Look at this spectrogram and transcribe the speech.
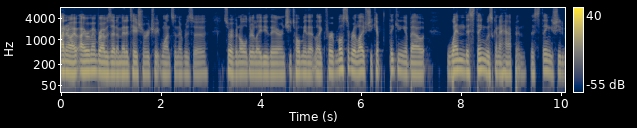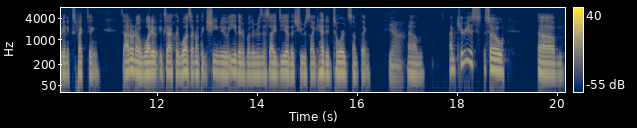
I don't know. I, I, remember I was at a meditation retreat once, and there was a sort of an older lady there, and she told me that like for most of her life, she kept thinking about when this thing was going to happen, this thing she'd been expecting, so I don't know what it exactly was. I don't think she knew either, but there was this idea that she was like headed towards something. Yeah. Um, I'm curious. So, um,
